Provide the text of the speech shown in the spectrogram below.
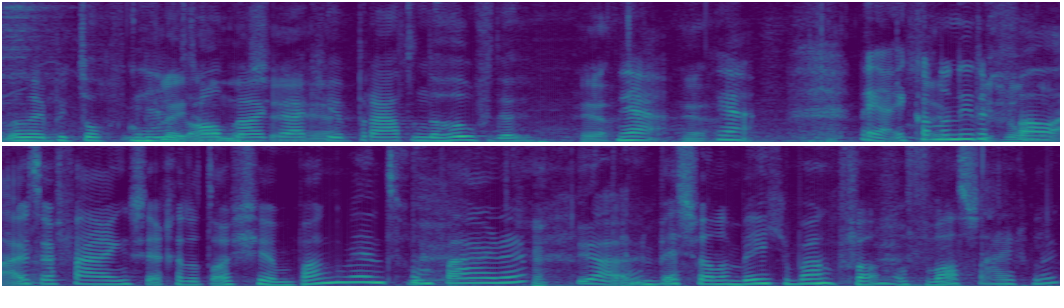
Dan heb je toch ja. allemaal krijg je pratende hoofden. Ja. Ja. ja. Nou ja, ik kan in ieder geval uit ervaring zeggen dat als je bang bent van paarden, ja. best wel een beetje bang van, of was eigenlijk,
